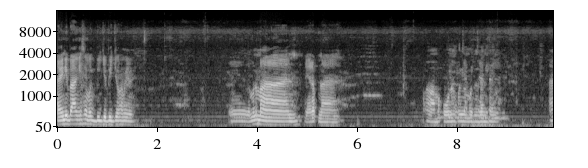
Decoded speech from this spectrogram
Ayaw ni Bangis na mag-video-video kami doon. Eh, alam mo naman, hirap na. Ah, makunan ko yung magaganda yun. Ha?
